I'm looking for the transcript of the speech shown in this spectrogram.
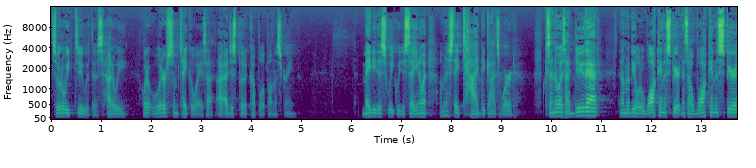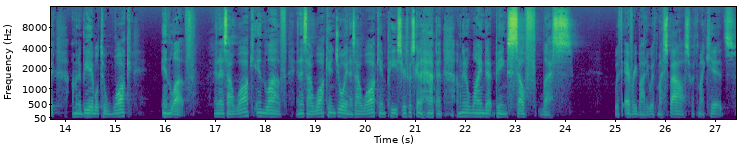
So, what do we do with this? How do we, what, what are some takeaways? I, I just put a couple up on the screen. Maybe this week we just say, you know what? I'm going to stay tied to God's word. Because I know as I do that, then I'm going to be able to walk in the Spirit. And as I walk in the Spirit, I'm going to be able to walk in love. And as I walk in love, and as I walk in joy, and as I walk in peace, here's what's going to happen I'm going to wind up being selfless with everybody, with my spouse, with my kids.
